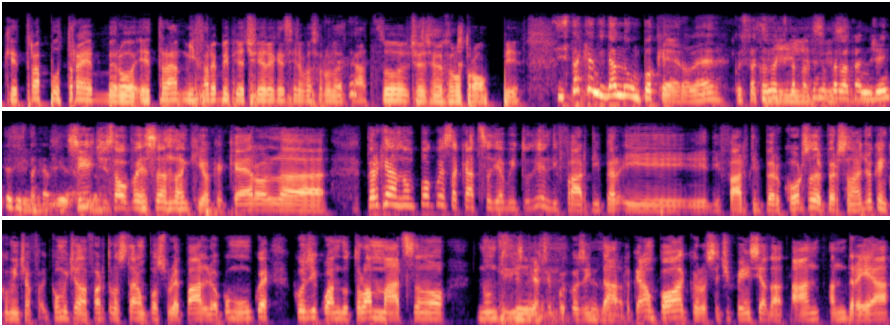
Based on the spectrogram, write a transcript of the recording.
che tra potrebbero e tra mi farebbe piacere che si levassero dal cazzo, cioè ce ne sono troppi. Si sta candidando un po' Carol, eh? Questa cosa Sì, che sta facendo sì, per la sì. tangente si Sì. sta candidando. Sì, ci stavo pensando anch'io che Carol. eh, Perché hanno un po' questa cazzo di abitudine di farti, per- i- di farti il percorso del personaggio che incomincia a cominciano a fartelo stare un po' sulle palle o comunque così quando te lo ammazzano non ti Sì, dispiace poi così esatto. tanto. Che era un po' anche se ci pensi ad An- Andrea,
